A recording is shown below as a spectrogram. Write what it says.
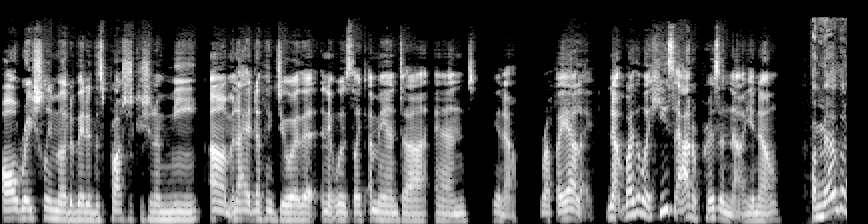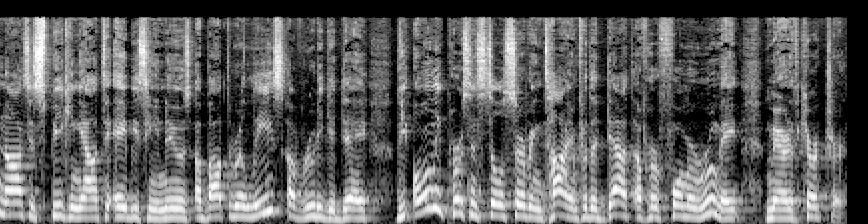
all racially motivated this prosecution of me um, and i had nothing to do with it and it was like amanda and you know Raffaele. Now, by the way, he's out of prison now, you know. Amanda Knox is speaking out to ABC News about the release of Rudy Guede, the only person still serving time for the death of her former roommate, Meredith Kercher.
